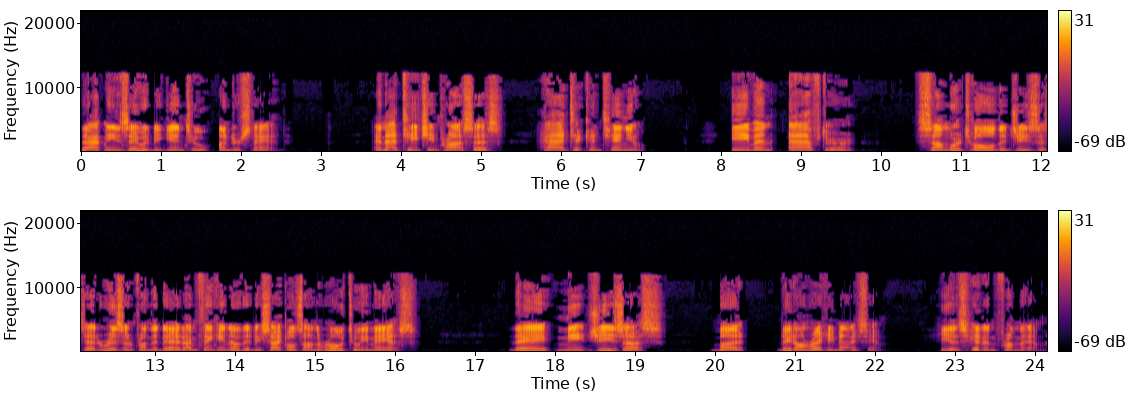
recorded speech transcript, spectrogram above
That means they would begin to understand. And that teaching process had to continue even after some were told that Jesus had risen from the dead. I'm thinking of the disciples on the road to Emmaus. They meet Jesus, but they don't recognize him. He is hidden from them.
